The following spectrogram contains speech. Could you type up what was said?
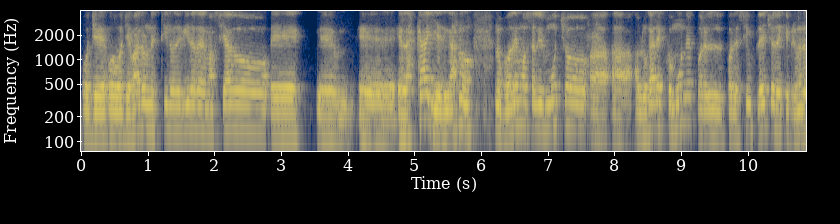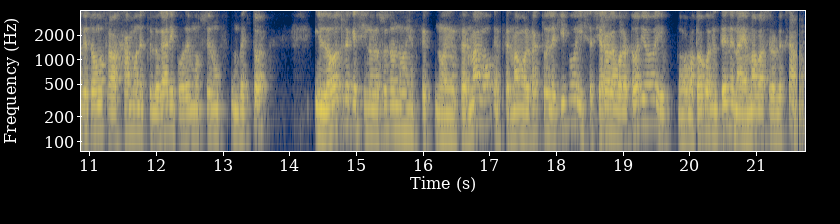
o, llevar un estilo de vida demasiado eh, em, eh, en las calles, digamos. No podemos salir mucho a, lugares comunes por el, por el simple hecho de que primero que todo trabajamos en este lugar y podemos ser un, vector. Y lo otro es que si nosotros nos, nos, enfermamos, enfermamos el resto del equipo y se cierra el laboratorio y como todo cuarentena, nadie más va a hacer el examen.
